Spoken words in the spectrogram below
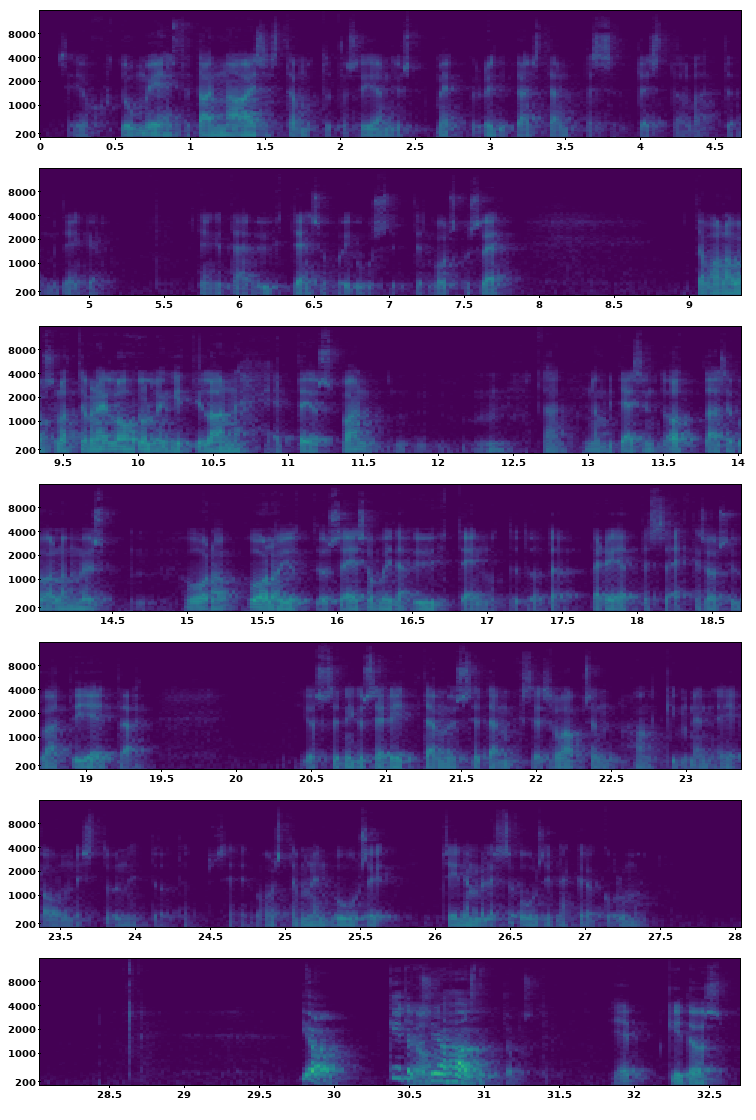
Se johtuu miehestä tai naisesta, mutta tosiaan just me yritetään sitä nyt tässä testailla, että miten tämä yhteensopivuus sitten, voisiko se tavallaan voisi olla tämmöinen lohdullinenkin tilanne, että jos vaan, tai no miten se nyt ottaa, se voi olla myös huono, huono juttu, jos ei sovita yhteen, mutta tuota, periaatteessa ehkä se olisi hyvä tietää, jos se niin selittää myös sitä, miksi se lapsen hankkiminen ei onnistu, niin tuota, se olisi tämmöinen uusi, siinä mielessä uusi näkökulma. Joo, kiitoksia Joo. haastattelusta. Jep, kiitos.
